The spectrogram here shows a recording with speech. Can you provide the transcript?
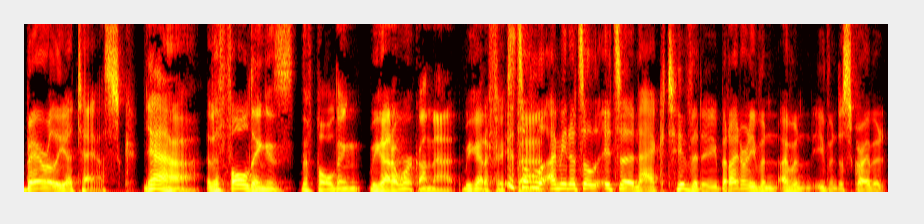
barely a task. yeah, the folding is the folding. We got to work on that. We got to fix It's that. a. I mean, it's a. It's an activity, but I don't even. I wouldn't even describe it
